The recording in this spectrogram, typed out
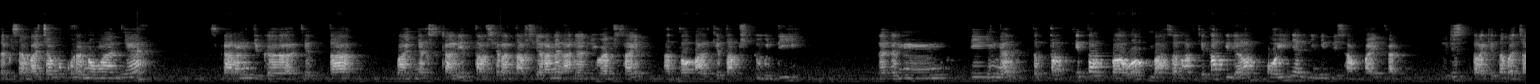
kita bisa baca buku renungannya. Sekarang juga kita banyak sekali tafsiran-tafsiran yang ada di website atau Alkitab Studi. Dan ingat, tetap kita bawa pembahasan Alkitab di dalam poin yang ingin disampaikan. Jadi setelah kita baca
